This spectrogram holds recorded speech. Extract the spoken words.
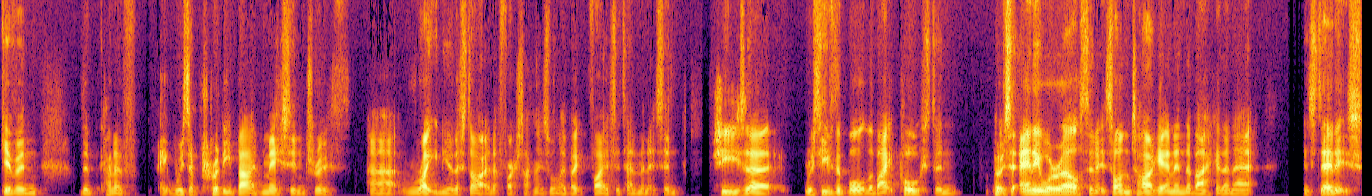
given the kind of it was a pretty bad miss in truth. Uh, right near the start of the first half, and it's only about five to ten minutes in. She's uh, received the ball at the back post and puts it anywhere else, and it's on target and in the back of the net. Instead, it's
